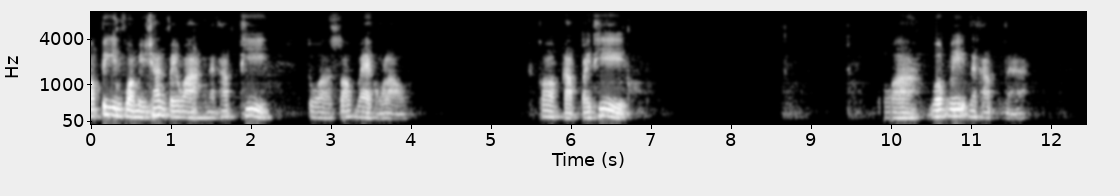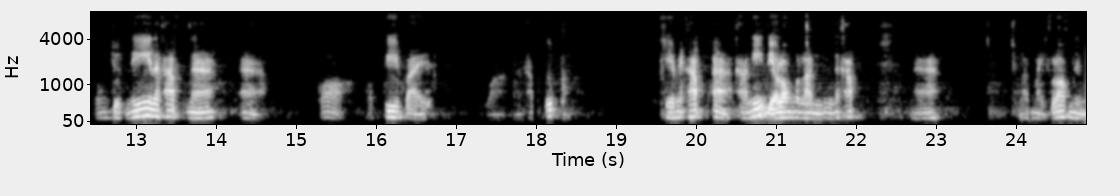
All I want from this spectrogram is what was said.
Copy Information ไปวางนะครับที่ตัวซอฟต์แวร์ของเรา ก็กลับไปที่ตัว work w e นะครับนะตรงจุดนี้นะครับนะอ่าก็ copy ไปวางนะครับปึ๊บโอเคไหมครับอ่าคราวนี้เดี๋ยวลองรันดูนะครับนะรันใหม่อีกรอบหนึ่ง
